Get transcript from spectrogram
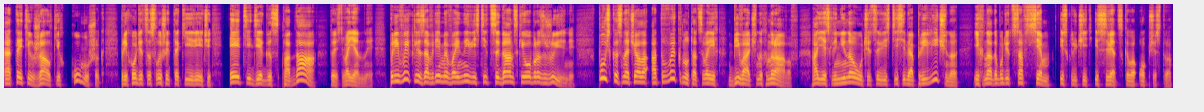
От этих жалких кумушек приходится слышать такие речи. «эти де господа», то есть военные, привыкли за время войны вести цыганский образ жизни — Пусть-ка сначала отвыкнут от своих бивачных нравов, а если не научатся вести себя прилично, их надо будет совсем исключить из светского общества.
